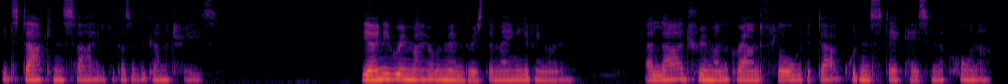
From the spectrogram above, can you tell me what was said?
It's dark inside because of the gum trees. The only room I remember is the main living room, a large room on the ground floor with a dark wooden staircase in the corner,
